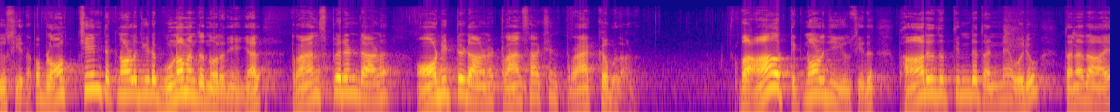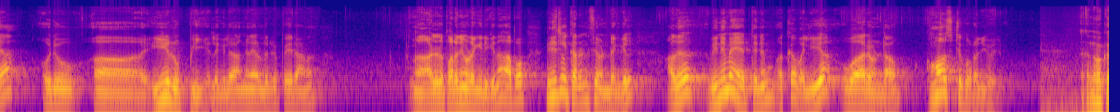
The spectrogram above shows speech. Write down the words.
യൂസ് ചെയ്യുന്നത്. അപ്പോൾ ബ്ലോക്ക് ചെയിൻ ടെക്നോളജിയുടെ ഗുണം എന്തെന്ന് പറഞ്ഞു കഴിഞ്ഞാൽ ട്രാൻസ്പെറന്റ് ആണ് ഓഡിറ്റഡ് ആണ് ട്രാൻസാക്ഷൻ ട്രാക്കബിൾ ആണ് അപ്പോൾ ആ ടെക്നോളജി യൂസ് ചെയ്ത് ഭാരതത്തിന്റെ തന്നെ ഒരു തനതായ ഒരു ഈ റുപ്പി അല്ലെങ്കിൽ അങ്ങനെയുള്ളൊരു പേരാണ് ആളുകൾ പറഞ്ഞു തുടങ്ങിയിരിക്കുന്നത്. അപ്പോൾ ഡിജിറ്റൽ കറൻസി ഉണ്ടെങ്കിൽ അത് വിനിമയത്തിനും ഒക്കെ വലിയ ഉപകാരം ഉണ്ടാവും. കോസ്റ്റ് കുറഞ്ഞു വരും. നമുക്ക്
